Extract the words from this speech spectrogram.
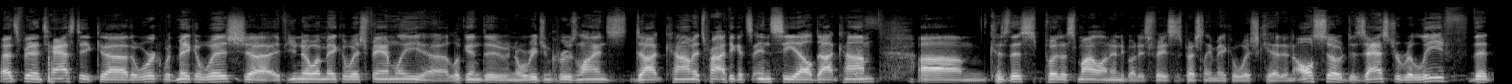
That's fantastic. Uh, the work with Make a Wish. Uh, if you know a Make a Wish family, uh, look into NorwegianCruiseLines.com. It's probably, I think it's NCL.com because yes. um, this put a smile on anybody's face, especially a Make a Wish kid. And also disaster relief that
